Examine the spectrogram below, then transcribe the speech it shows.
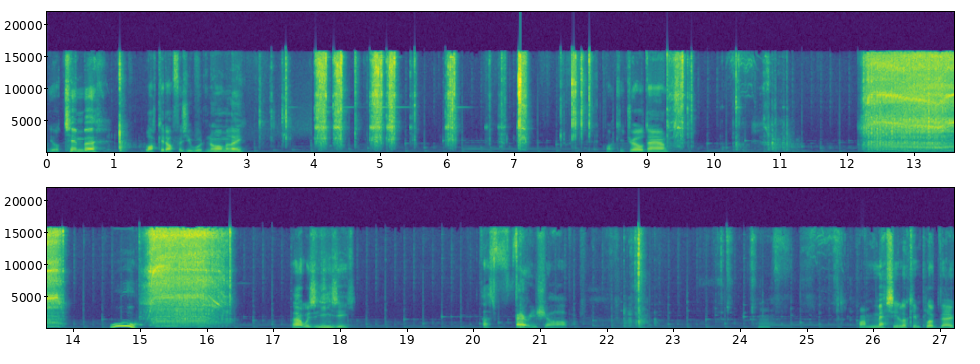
your timber, lock it off as you would normally. Lock your drill down. Woo! That was easy. That's very sharp. Hmm. Quite a messy looking plug though.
